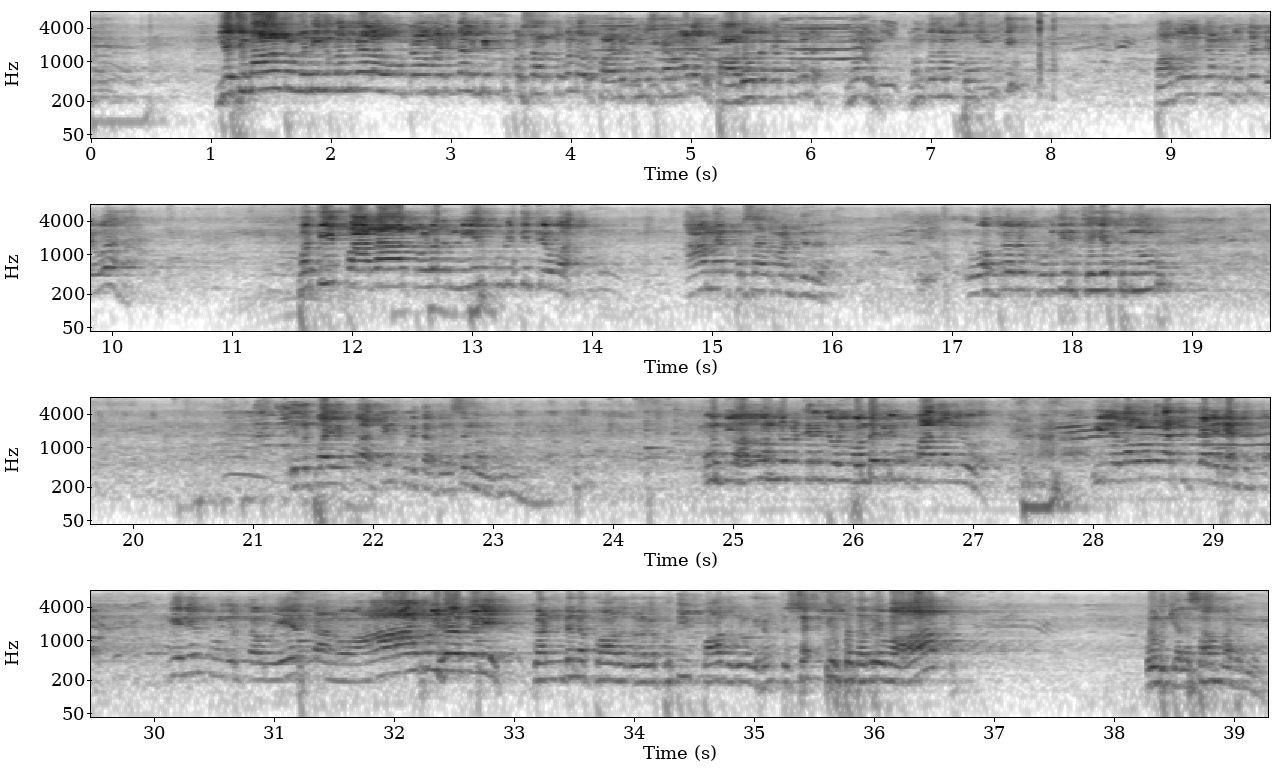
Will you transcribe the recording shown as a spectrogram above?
ಯಜಮಾನ್ರ ಮನೆಗೆ ಬಂದ ಮೇಲೆ ಅವ್ರು ಊಟ ಮಾಡಿದ ಮೇಲೆ ಮಿಕ್ಕ ಪ್ರಸಾದ ತಗೊಂಡು ಅವ್ರ ಪಾದಕ್ಕೆ ನಮಸ್ಕಾರ ಮಾಡಿ ಅವ್ರ ಪಾದೋದಕ ತಗೊಂಡು ನೋಡಿ, ನಮ್ಗೆ ನಮ್ಮ ಸಂಸ್ಕೃತಿ. ಪಾದೋದಕ ಗೊತ್ತೇವ ಪತಿ ಪಾದ ತೊಳೆದು ನೀರು ಕುಡಿತಿದ್ರವ್ವ ಆಮೇಲೆ ಪ್ರಸಾದ ಮಾಡ್ತಿದ್ರು. ಒಬ್ಬರ ಕುಡ್ದಿರಿ ಕೈ ಎತ್ತಿ ನೋಡಿ ಇಲ್ಲಪ್ಪ, ಯಪ್ಪ ಅದೇನು ಕುಡಿತಾರೆ ಹೊಲಸನ್ ನಾನು ಒಂದು ಅಲ್ಲಿ ಒಂದು ಈ ಒಂದೇ ಕಡೆ ಪಾದ ಅಲ್ಲಿ. ಇಲ್ಲೆಲ್ಲ ಒಳಗೆ ಆ ಅಡ್ಡಾಡ್ತಿರ್ತಾವ ಏನೇನು ತುಳಿದಿರ್ತಾವ, ಏನ್ ತಾನು, ಆದ್ರೂ ಹೇಳ್ತೇನೆ, ಗಂಡನ ಪಾದದೊಳಗೆ, ಪತಿ ಪಾದದೊಳಗೆ ಎಂತ ಶಕ್ತಿ ಇರ್ತದಂದ್ರೆ ವಾ, ಒಂದು ಕೆಲಸ ಮಾಡ್ರಿ ನೀವು.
